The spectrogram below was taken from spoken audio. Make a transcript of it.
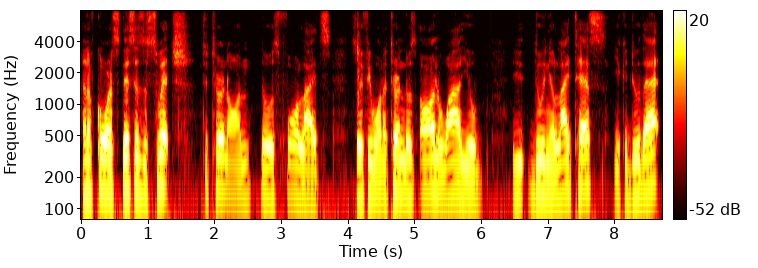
And of course, this is the switch to turn on those four lights. So if you want to turn those on while you're doing your light test, you could do that.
